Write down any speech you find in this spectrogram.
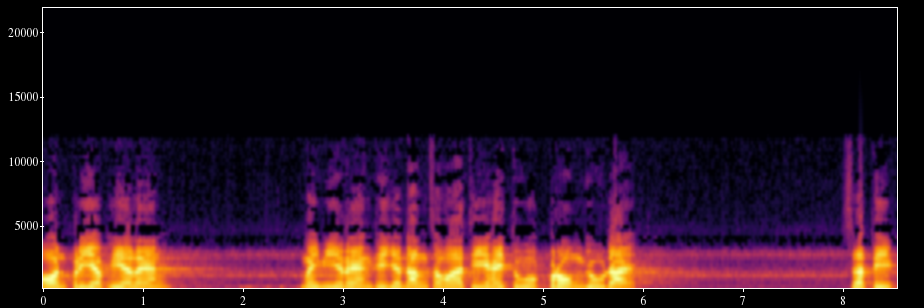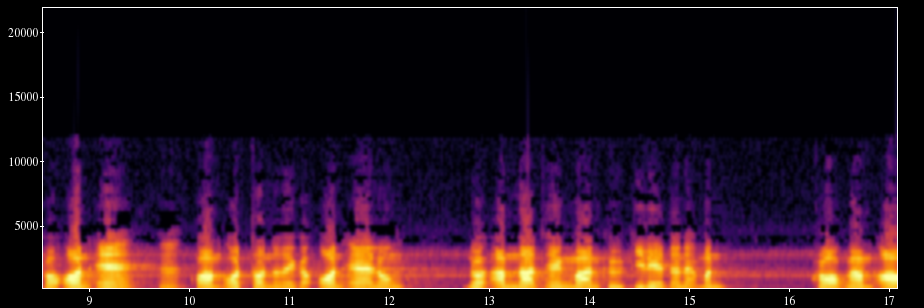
อ่อนเปรี้ยเพียแรง ไม่มีแรงที่จะนั่งสมาธิให้ตัวกรงอยู่ได้ สติก็อ่อนแอความอดทนอะไรก็อ่อนแอลงโดยอำนาจแห่งมารคือกิเลสนั่นแหละมันครอบงำเอา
